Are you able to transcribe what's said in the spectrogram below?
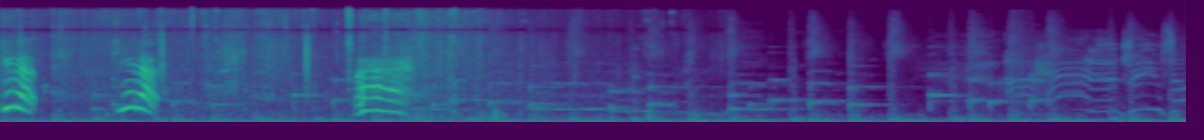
Get up! Get up! Ah! I had a dream so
